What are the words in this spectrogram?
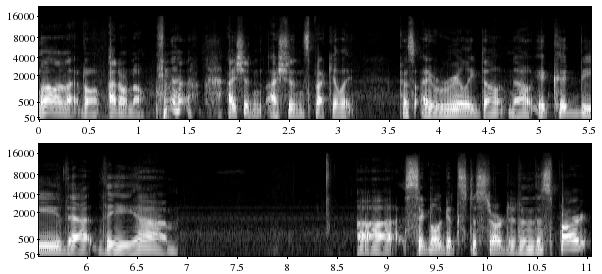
well, I don't. I don't know. I shouldn't. I shouldn't speculate because I really don't know. It could be that the um, uh, signal gets distorted in this part,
